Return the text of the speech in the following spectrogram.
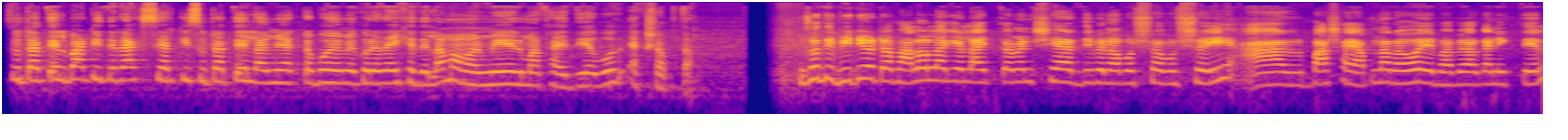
কিছুটা তেল বাটিতে রাখছি আর কিছুটা তেল আমি একটা বয়মে করে রেখে দিলাম, আমার মেয়ের মাথায় দিয়ে দেবো এক সপ্তাহ। যদি ভিডিওটা ভালো লাগে লাইক কমেন্ট শেয়ার দিবেন অবশ্যই অবশ্যই। আর বাসায় আপনারাও এভাবে অর্গানিক তেল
